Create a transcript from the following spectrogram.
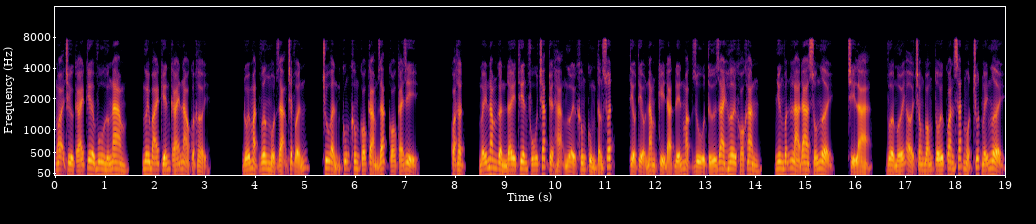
Ngoại trừ cái kia vu hướng nam, ngươi bái kiến cái nào quật khởi. Đối mặt vương một dạng chất vấn, Chu ẩn cũng không có cảm giác có cái gì. Quả thật, mấy năm gần đây thiên phú chắc tuyệt hạng người không cùng tần suất, tiểu tiểu năm kỷ đạt đến mặc dù tứ giai hơi khó khăn, nhưng vẫn là đa số người, chỉ là, vừa mới ở trong bóng tối quan sát một chút mấy người,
